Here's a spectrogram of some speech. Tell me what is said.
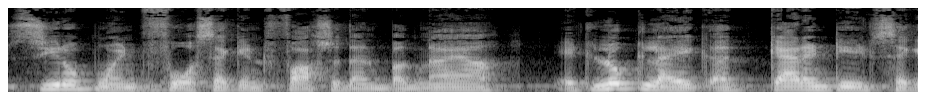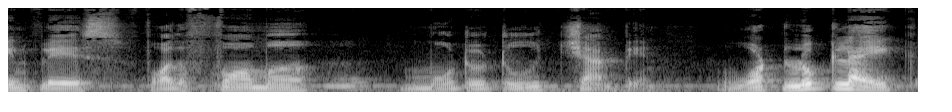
0.4 seconds faster than Bagnaia. It looked like a guaranteed second place for the former Moto2 champion. What looked like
